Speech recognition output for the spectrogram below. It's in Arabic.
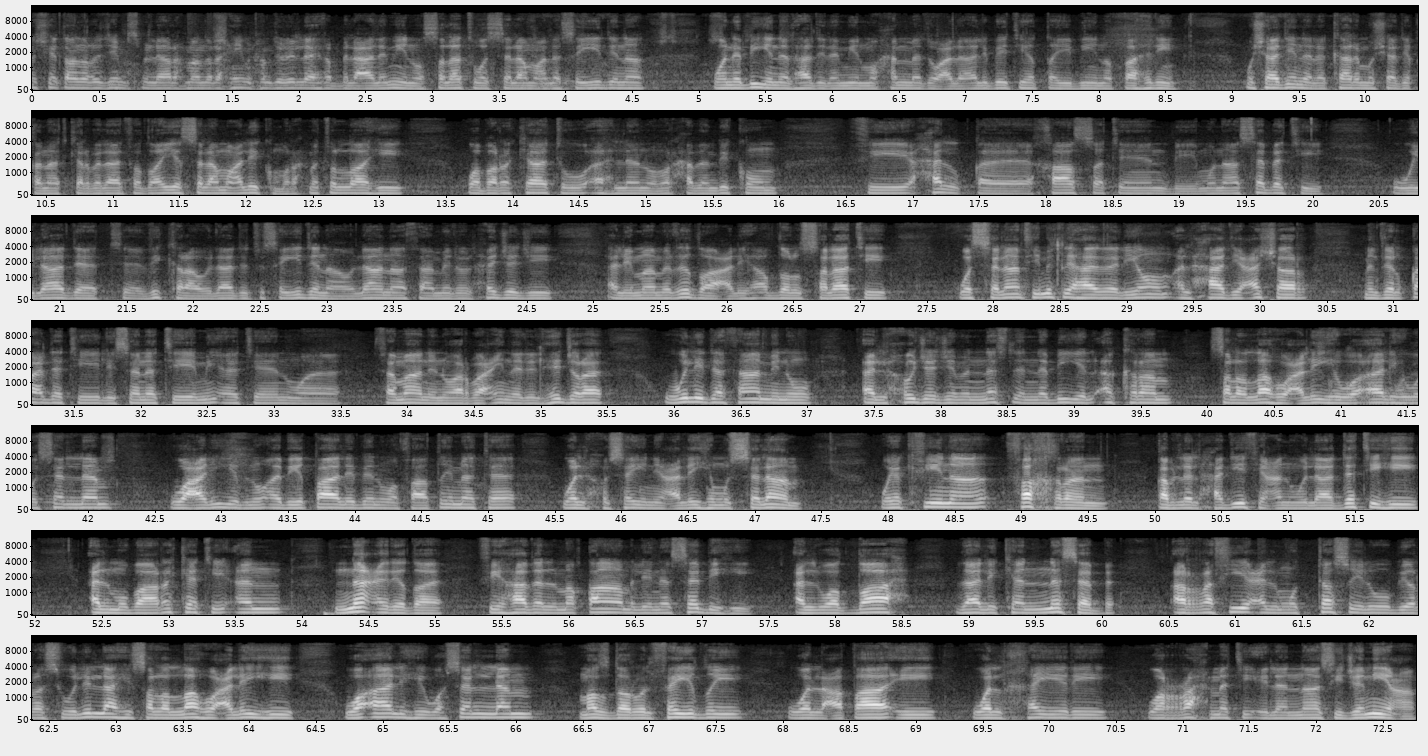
من الشيطان الرجيم. بسم الله الرحمن الرحيم. الحمد لله رب العالمين والصلاة والسلام على سيدنا ونبينا الهادي الأمين محمد وعلى آل بيته الطيبين الطاهرين. مشاهدينا الأكارم مشاهدي قناة كربلاء الفضائية السلام عليكم ورحمة الله وبركاته. أهلا ومرحبا بكم في حلقة خاصة بمناسبة ولادة ذكرى ولادة سيدنا مولانا ثامن الحجج الإمام الرضا عليه أفضل الصلاة. والسلام في مثل هذا اليوم الحادي عشر من ذي القعدة لسنة 148 للهجرة. ولد ثامن الحجج من نسل النبي الأكرم صلى الله عليه وآله وسلم وعلي بن أبي طالب وفاطمة والحسين عليهم السلام. ويكفينا فخرا قبل الحديث عن ولادته المباركة أن نعرض في هذا المقام لنسبه الوضاح ذلك النسب الرفيع المتصل برسول الله صلى الله عليه وآله وسلم مصدر الفيض والعطاء والخير والرحمة إلى الناس جميعا.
